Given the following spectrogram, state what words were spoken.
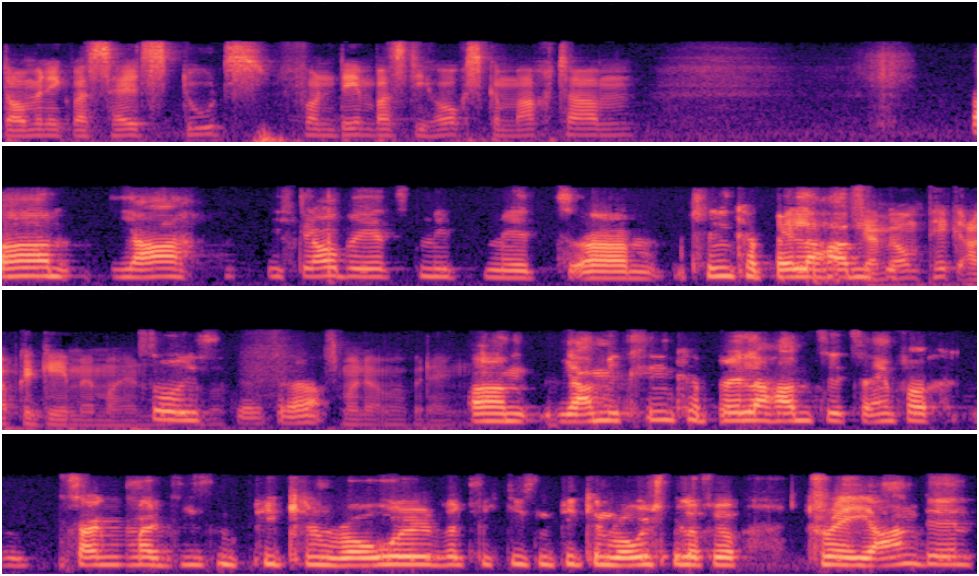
Dominik, was hältst du von dem, was die Hawks gemacht haben? Ähm, ja, ich glaube jetzt mit, mit ähm, Clint Capella haben sie... haben ja auch einen Pick abgegeben immerhin. So ist es, ja. Das man ja immer bedenken. Ähm, ja, mit Clint Capella haben sie jetzt einfach, sagen wir mal, diesen Pick and Roll, wirklich diesen Pick and Roll Spieler für Trey Young, den,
